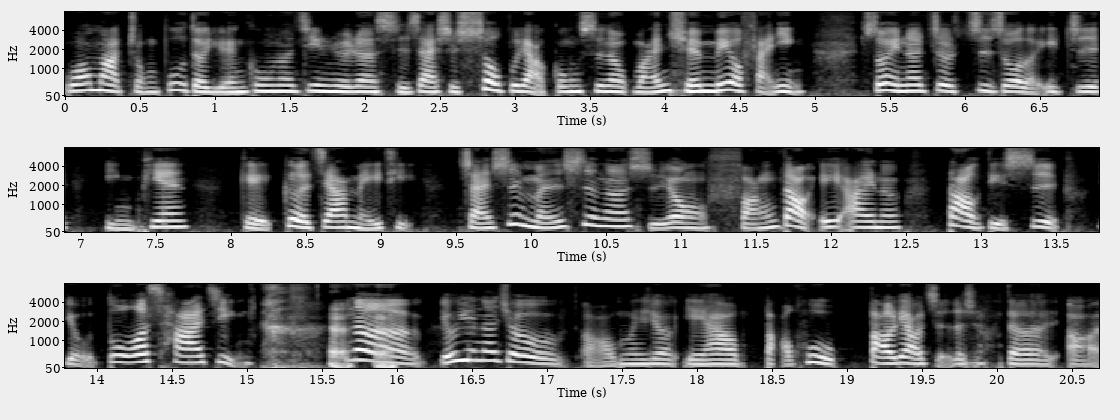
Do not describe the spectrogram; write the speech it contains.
Walmart 总部的员工呢，近日呢实在是受不了公司呢完全没有反应，所以呢就制作了一支影片给各家媒体展示门市呢使用防盗 AI 呢到底是有多差劲。那由于呢就啊、我们就也要保护爆料者的的啊、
